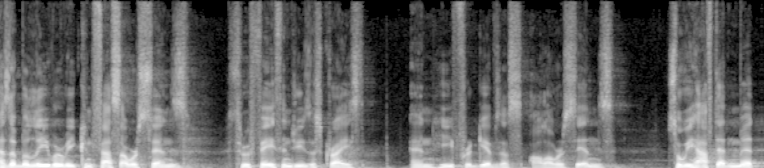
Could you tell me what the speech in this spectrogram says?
As a believer, we confess our sins through faith in Jesus Christ, and He forgives us all our sins. So we have to admit,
